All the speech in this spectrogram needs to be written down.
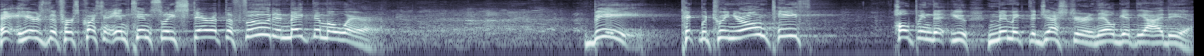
Hey, here's the first question intensely stare at the food and make them aware. B, pick between your own teeth, hoping that you mimic the gesture and they'll get the idea.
